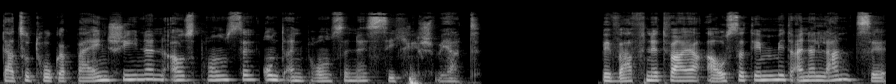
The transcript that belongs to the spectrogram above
Dazu trug er Beinschienen aus Bronze und ein bronzenes Sichelschwert. Bewaffnet war er außerdem mit einer Lanze,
